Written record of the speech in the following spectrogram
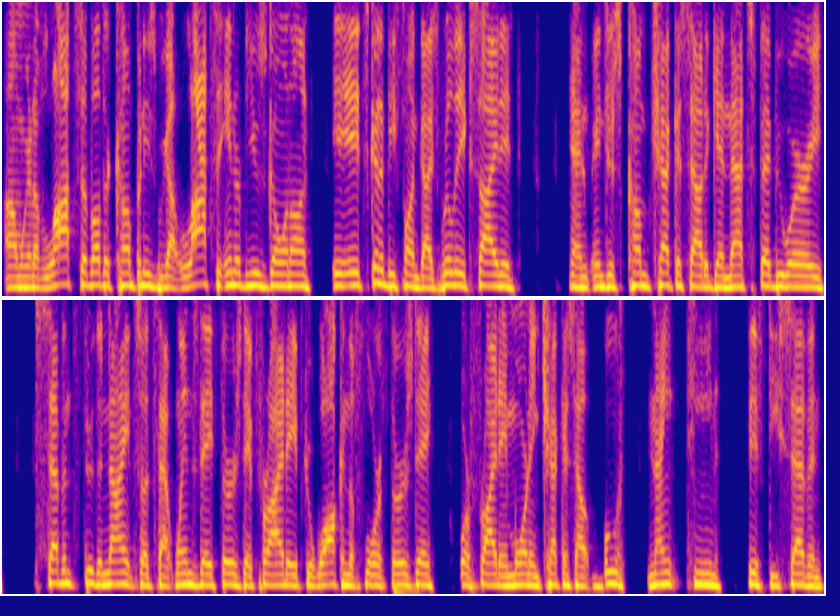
Um, we're gonna have lots of other companies. We got lots of interviews going on. It's gonna be fun, guys. Really excited. And, and just come check us out again. That's February 7th through the 9th. So it's that Wednesday, Thursday, Friday. If you're walking the floor Thursday or Friday morning, check us out, booth 1957.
